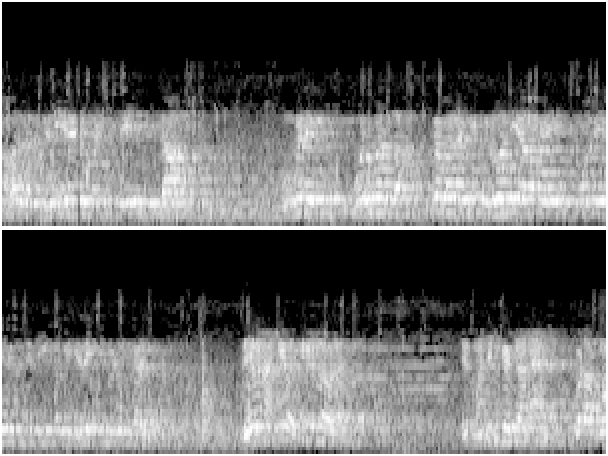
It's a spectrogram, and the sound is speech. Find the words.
அவர்கள் வெளியேறும்படி செய்துவிட்டார் உங்களில் ஒருவர் மற்றவருக்கு விரோதியாக சோலையிலிருந்து நீங்கள் இறக்கி விடுங்கள் தேவன் அங்கே வச்சிருக்கல அவரை சரி மன்னிப்பு கேட்டானே போடா போ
